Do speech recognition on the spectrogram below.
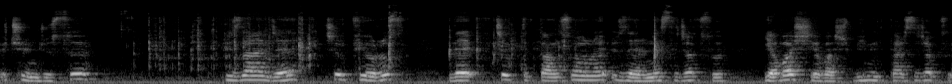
üçüncüsü güzelce çırpıyoruz ve çırptıktan sonra üzerine sıcak su yavaş yavaş bir miktar sıcak su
